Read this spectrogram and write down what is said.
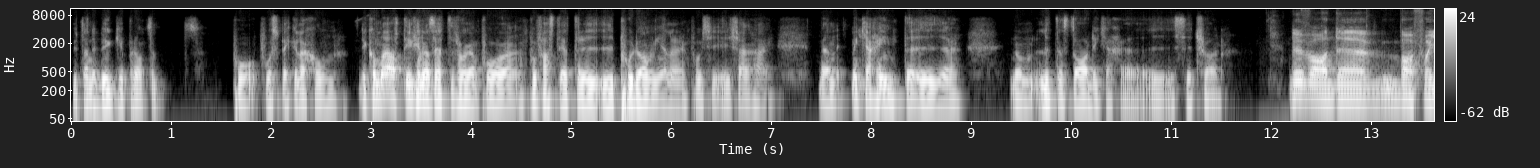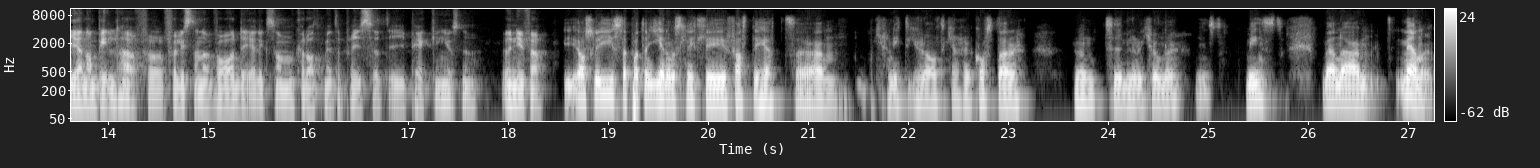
utan det bygger på något sätt på, på spekulation. Det kommer alltid finnas efterfrågan på, på fastigheter i, i Pudong eller på, i Shanghai men, men kanske inte i eh, någon liten stad, kanske i Sichuan. Du, vad, eh, bara för att ge en bild här för, för lyssnarna, vad är liksom kvadratmeterpriset i Peking just nu? Ungefär. Jag skulle gissa på att en genomsnittlig fastighet, eh, 90 kvadrat, kanske kostar runt 10 miljoner kronor minst. minst. Men, eh, men,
